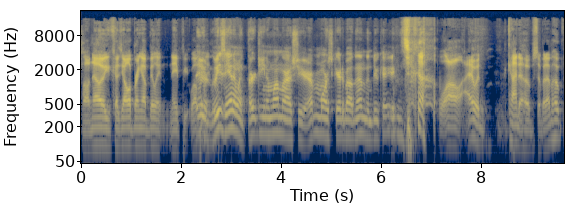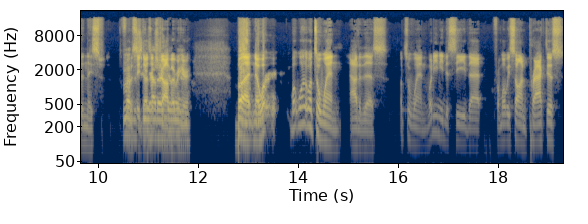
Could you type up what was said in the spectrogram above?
Well, no, because y'all bring up Billy Napier. Well, Dude, Billy- Louisiana went 13 and 1 last year. I'm more scared about them than Duquesne. well, I would kind of hope so, but I'm hoping they Florida State does its job over here. But no, what, what what what's a win out of this? What's a win? What do you need to see that from what we saw in practice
